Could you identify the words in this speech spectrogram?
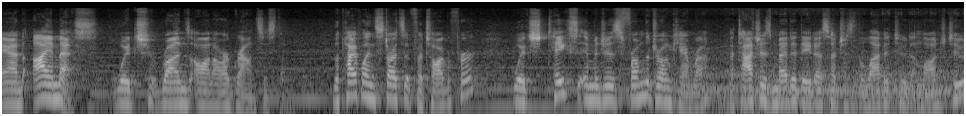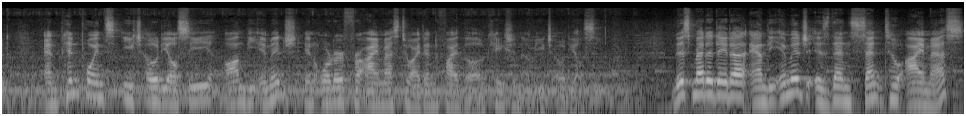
and IMS, which runs on our ground system. The pipeline starts at Photographer, which takes images from the drone camera, attaches metadata such as the latitude and longitude, and pinpoints each ODLC on the image in order for IMS to identify the location of each ODLC. This metadata and the image is then sent to IMS,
